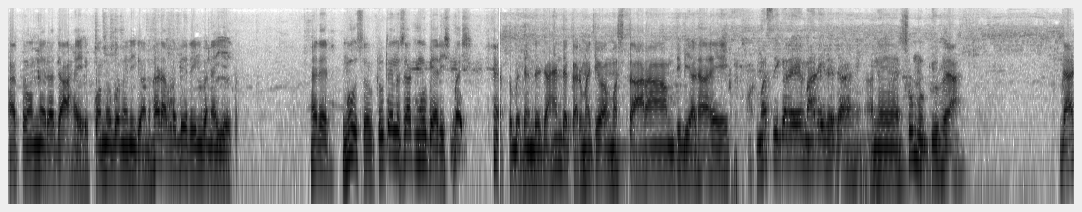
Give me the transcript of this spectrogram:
આ તો અમને રજા હે. કોમે બમે નહીં જવાનું. હેડ, આપણે બે રીલ બનાવીએ એક. અરે હું તૂટેલું શર્ટ હું પહેરીશ. બસ. તો બધાને રજા હે ને ઘરમાં જેવા મસ્ત આરામથી બેઠા હે. મસ્તી કરે મારે રજા હે. અને શું મૂક્યું છે આ? દાળ?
